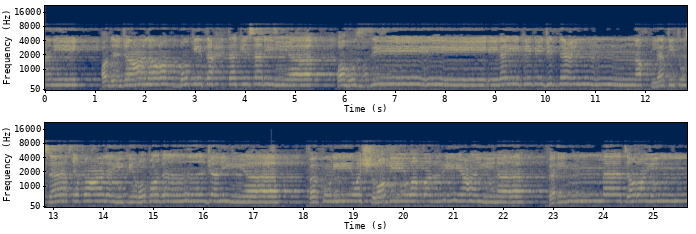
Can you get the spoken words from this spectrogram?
تحزني قد جعل ربك تحتك سريا وهزي إليك بجذع النخلة تساقط عليك رطبا جنيا. فكلي واشربي وقري عينا. فإما ترين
